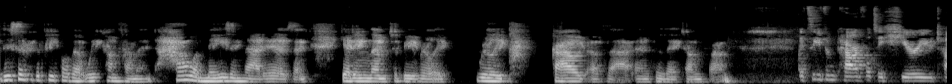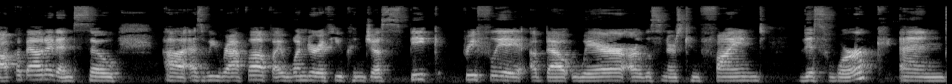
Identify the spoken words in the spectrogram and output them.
these are the people that we come from and how amazing that is and getting them to be really really proud of that and who they come from it's even powerful to hear you talk about it. And so, uh, as we wrap up, I wonder if you can just speak briefly about where our listeners can find this work and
